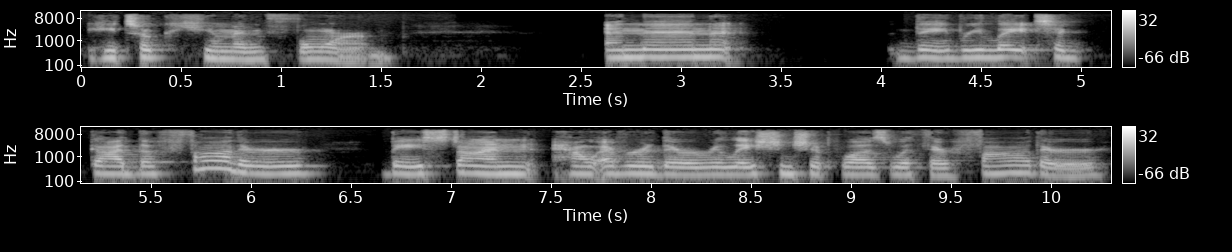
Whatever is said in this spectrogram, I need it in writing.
he took human form. And then they relate to God the Father based on however their relationship was with their father.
